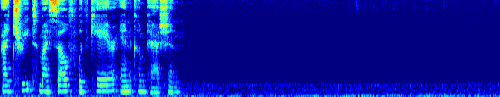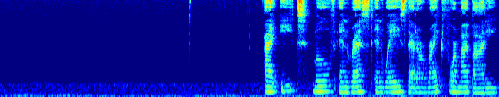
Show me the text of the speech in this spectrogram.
I treat myself with care and compassion. I eat, move, and rest in ways that are right for my body.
